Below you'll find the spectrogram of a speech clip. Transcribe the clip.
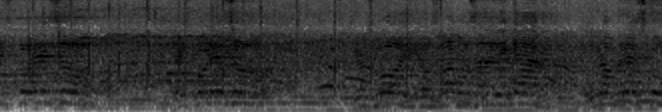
Es por eso, es por eso que os voy, os vamos a dedicar un Omrescu,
